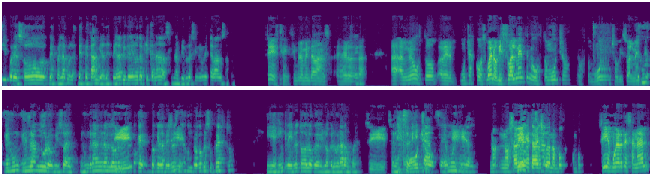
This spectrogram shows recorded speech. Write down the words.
y por eso después, la, después cambia, después la película ya no te explica nada, sino la película simplemente avanza. Pues. Sí, sí, simplemente avanza, es verdad. Sí. A, a, mí me gustó, a ver, muchas cosas. Bueno, visualmente me gustó mucho, me gustó mucho visualmente. Es un, es un, es un gran logro visual, es un gran, gran logro, sí, porque, porque la película sí. se hizo con poco presupuesto y es increíble todo lo que, lo que lograron, pues. Sí, se ve, mucho. Se ve muy eh, genial. No, no sabía muy que estaba hecho tampoco, tampoco, Sí, es muy artesanal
